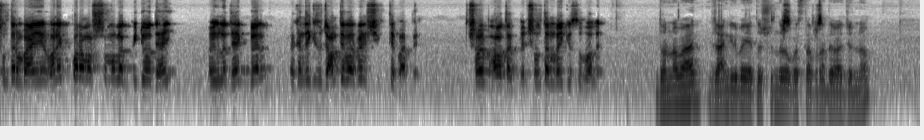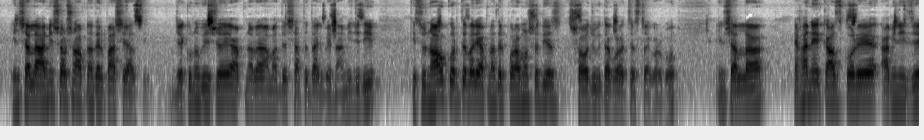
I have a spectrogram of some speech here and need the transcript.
সুলতান ভাইয়ের অনেক পরামর্শমূলক ভিডিও দেয়, ওইগুলো দেখবেন এখান থেকে কিছু জানতে পারবেন, শিখতে পারবেন। সবাই ভালো থাকবেন। সুলতান ভাই কিছু বলেন। ধন্যবাদ জাহাঙ্গীর ভাই এত সুন্দর উপস্থাপনা দেওয়ার জন্য। ইনশাল্লাহ আমি সবসময় আপনাদের পাশে আছি। যে কোনো বিষয়ে আপনারা আমাদের সাথে থাকবেন। আমি যদি কিছু নাও করতে পারি, আপনাদের পরামর্শ দিয়ে সহযোগিতা করার চেষ্টা করব। ইনশাল্লাহ এখানে কাজ করে আমি নিজে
